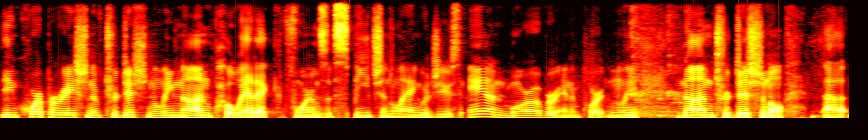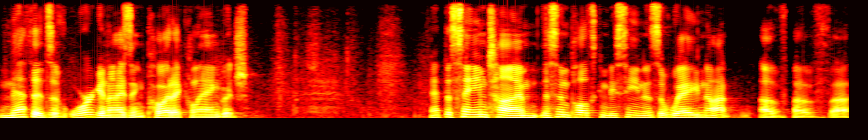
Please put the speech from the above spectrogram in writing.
the incorporation of traditionally non-poetic forms of speech and language use and moreover and importantly non-traditional uh, methods of organizing poetic language. At the same time, this impulse can be seen as a way not of, of uh,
